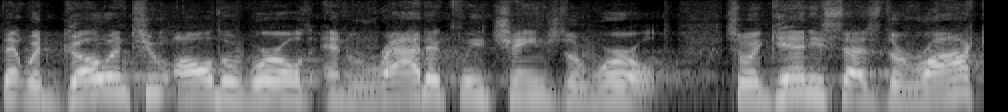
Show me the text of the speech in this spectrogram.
that would go into all the world and radically change the world. So again, he says, The rock,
